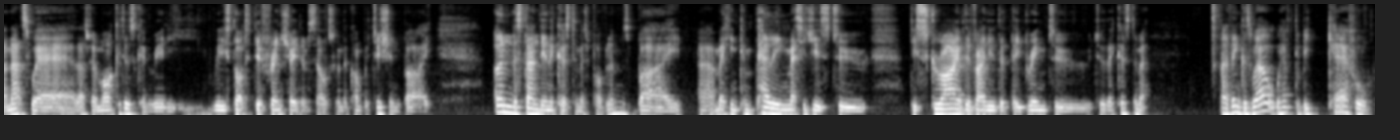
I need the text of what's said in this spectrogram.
And that's where that's where marketers can really really start to differentiate themselves from the competition by understanding the customer's problems, by uh, making compelling messages to describe the value that they bring to to their customer. I think as well we have to be careful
